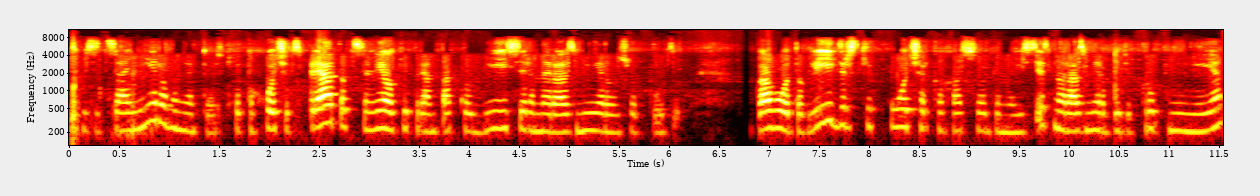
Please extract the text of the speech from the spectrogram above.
позиционирование, то есть кто-то хочет спрятаться, мелкий прям такой бисерный размер уже будет. Кого-то в лидерских почерках особенно, естественно, размер будет крупнее,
